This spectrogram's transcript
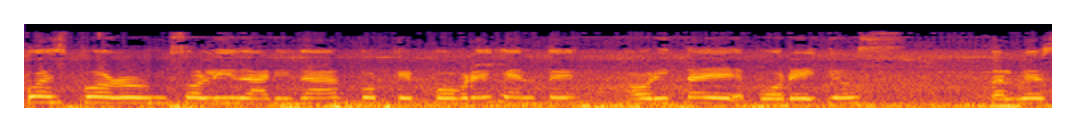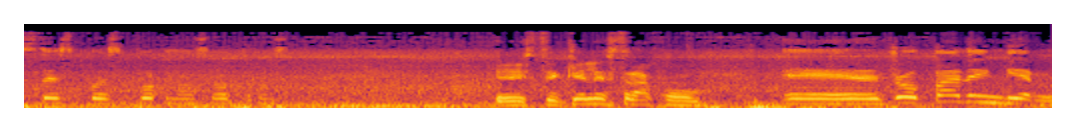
Pues por solidaridad, porque pobre gente, ahorita eh, por ellos, tal vez después por nosotros. Este, ¿Qué les trajo? Eh, ropa de invierno.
